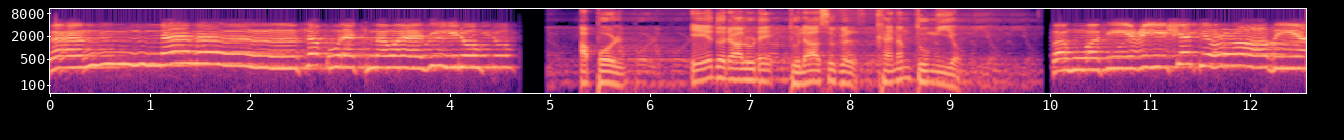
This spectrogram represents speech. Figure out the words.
فأما من ثقلت موازينه അപ്പോൾ ഏതൊരാളുടെ തുലാസുകൾ ഖനം തൂങ്ങിയോ فهو في عيشة راضية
